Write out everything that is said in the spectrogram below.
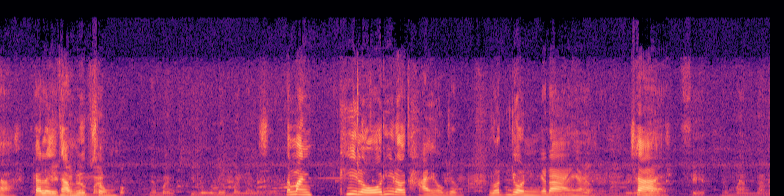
ค่ะ ก็เลยทำรูปทรง น้ำมันกิโลหรือมันอะไรก็ได้น้ำมันกิโลที่เราถ่ายออกจากรถยนต์ก็ได้ค่ะเครื่องอันนั้นหรือใช่ว่าเศษน้ำมันอะไร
